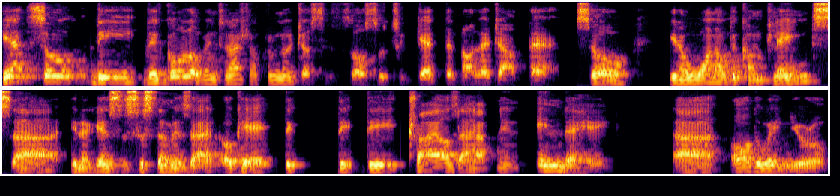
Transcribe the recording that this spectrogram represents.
Yeah, so the the goal of international criminal justice is also to get the knowledge out there. So, you know, one of the complaints, uh, you know, against the system is that okay, the the, the trials are happening in The Hague, uh, all the way in Europe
